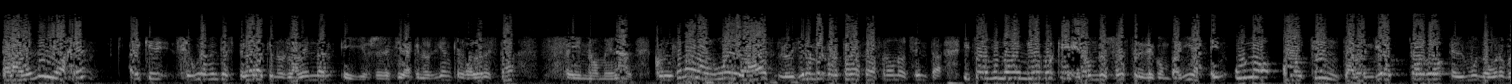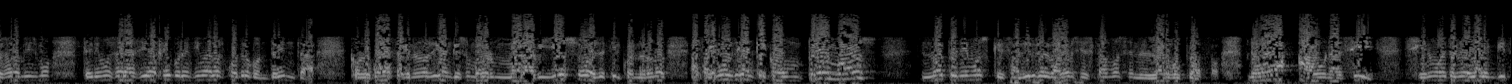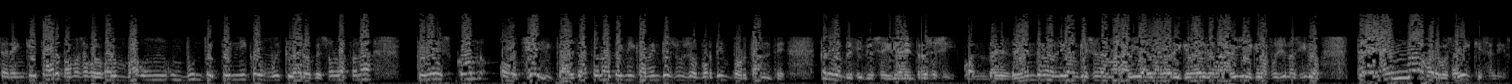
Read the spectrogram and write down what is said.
Para vender IAG hay que seguramente esperar a que nos la vendan ellos, es decir, a que nos digan que el valor está fenomenal. Con el tema de las huelgas lo hicieron recortar hasta la zona 1,80 y todo el mundo vendió porque era un desastre de compañía. En 1,80 vendió todo el mundo. Bueno, pues ahora mismo tenemos a la CIAG por encima de los 4,30, con lo cual hasta que no nos digan que es un valor maravilloso, es decir, cuando no nos, hasta que no nos digan que compremos no tenemos que salir del valor si estamos en el largo plazo. De manera, aún así, si en un momento le empiezan a inquietar, vamos a colocar un, punto técnico muy claro, que son la zona 3,80. Esa zona técnicamente es un soporte pero en principio seguiría dentro, eso sí. Cuando desde dentro nos digan que es una maravilla el valor y que va a ir de maravilla y que la fusión ha sido tremenda, bueno, pues ahí hay que salir.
